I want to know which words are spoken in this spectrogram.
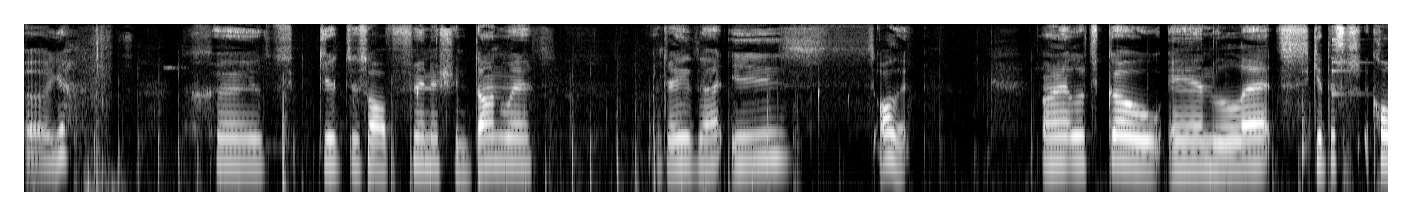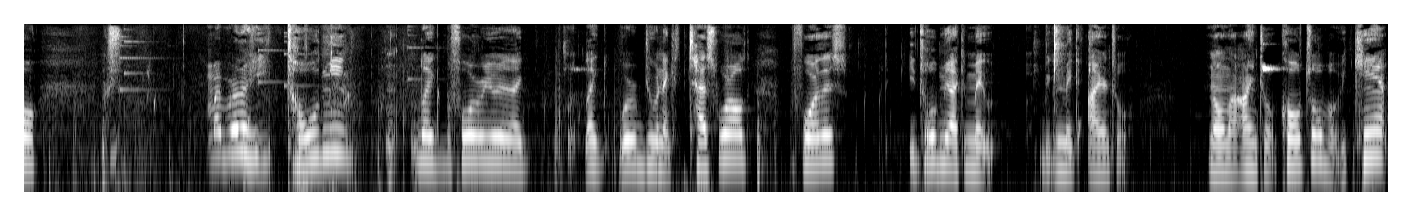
Uh, yeah. Okay, let's get this all finished and done with. Okay, that is all it. Alright, let's go and let's get this coal. My brother, he told me, like, before we were, like, like, we are doing a test world before this, he told me I can make, we can make iron tool. No, not tool, coal tool, but we can't.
